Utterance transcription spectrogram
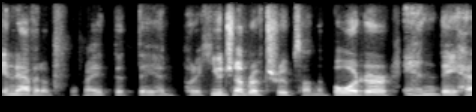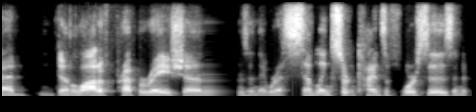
inevitable, right? That they had put a huge number of troops on the border and they had done a lot of preparations and they were assembling certain kinds of forces and it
